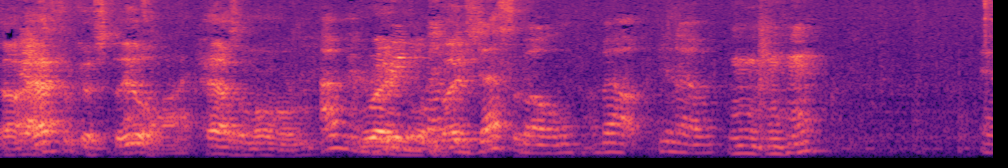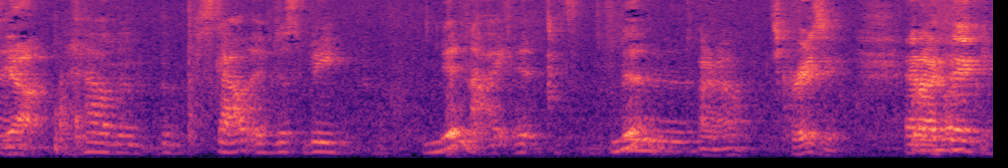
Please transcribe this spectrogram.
Uh, Yeah. Africa That's a still lot. has them on I'm a reading regular about the basis. Dust Bowl, about, you know, Mm-hmm. And Yeah. how the, the sky, it'd just be midnight at noon. Mm, I know. It's crazy. And I think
